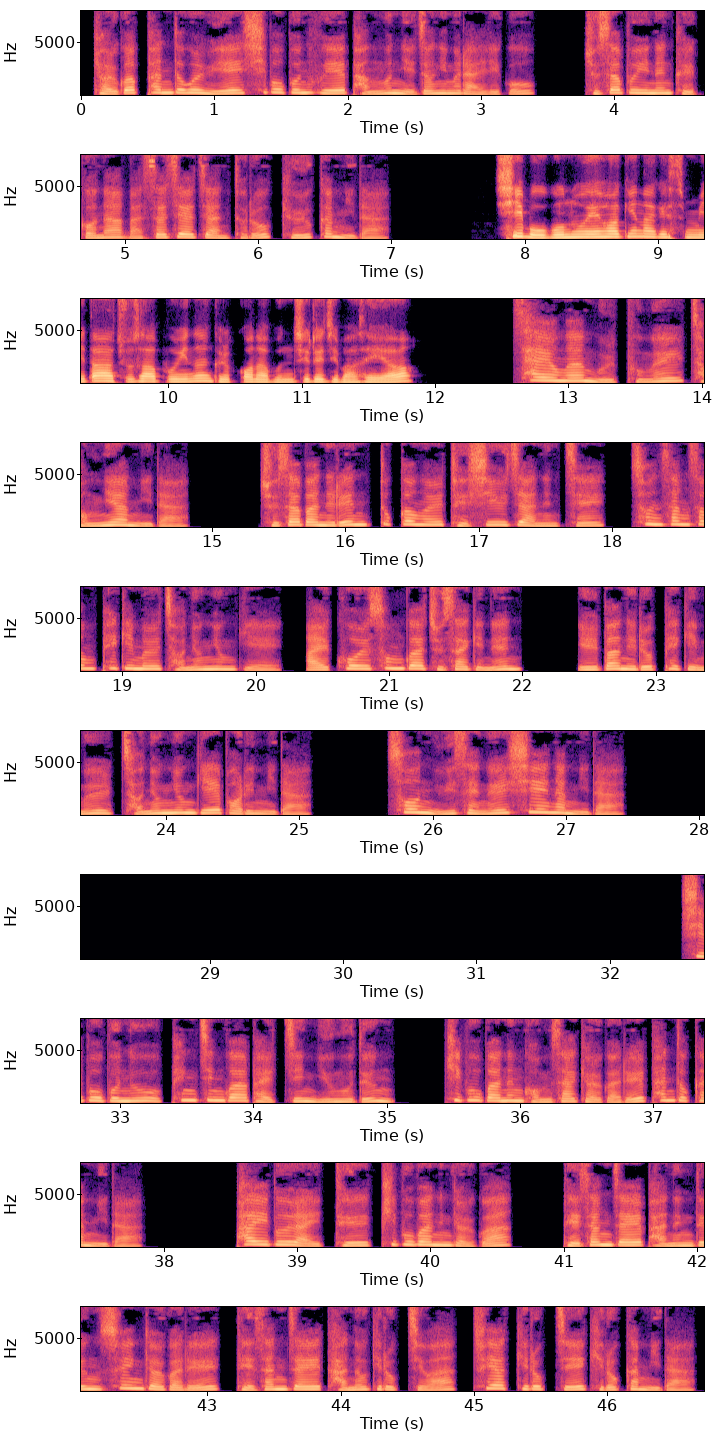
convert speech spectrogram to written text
결과 판독을 위해 15분 후에 방문 예정임을 알리고 주사 부위는 긁거나 마사지하지 않도록 교육합니다. 15분 후에 확인하겠습니다. 주사 부위는 긁거나 문지르지 마세요. 사용한 물품을 정리합니다. 주사 바늘은 뚜껑을 되씌우지 않은 채 손상성 폐기물 전용 용기에 알코올 솜과 주사기는 일반 의료 폐기물 전용 용기에 버립니다. 손 위생을 시행합니다. (15분) 후 팽진과 발진 유무 등 피부 반응 검사 결과를 판독합니다. 파이브 라이트 피부 반응 결과, 대상자의 반응 등 수행 결과를 대상자의 간호 기록지와 투약 기록지에 기록합니다.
